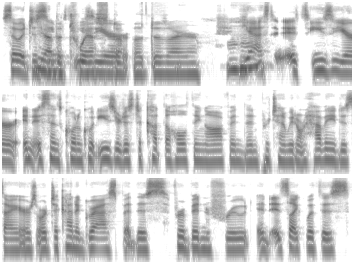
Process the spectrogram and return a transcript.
So it just yeah, seems the twist easier. of the desire. Mm-hmm. Yes, it's easier in a sense, quote unquote, easier just to cut the whole thing off and then pretend we don't have any desires, or to kind of grasp at this forbidden fruit. It, it's like with this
